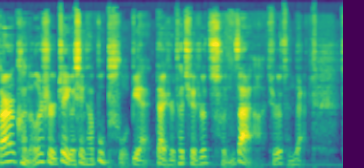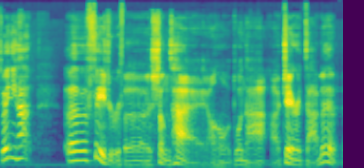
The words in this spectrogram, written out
当然，可能是这个现象不普遍，但是它确实存在啊，确实存在。所以你看，呃，废纸呃剩菜，然后多拿啊，这是咱们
